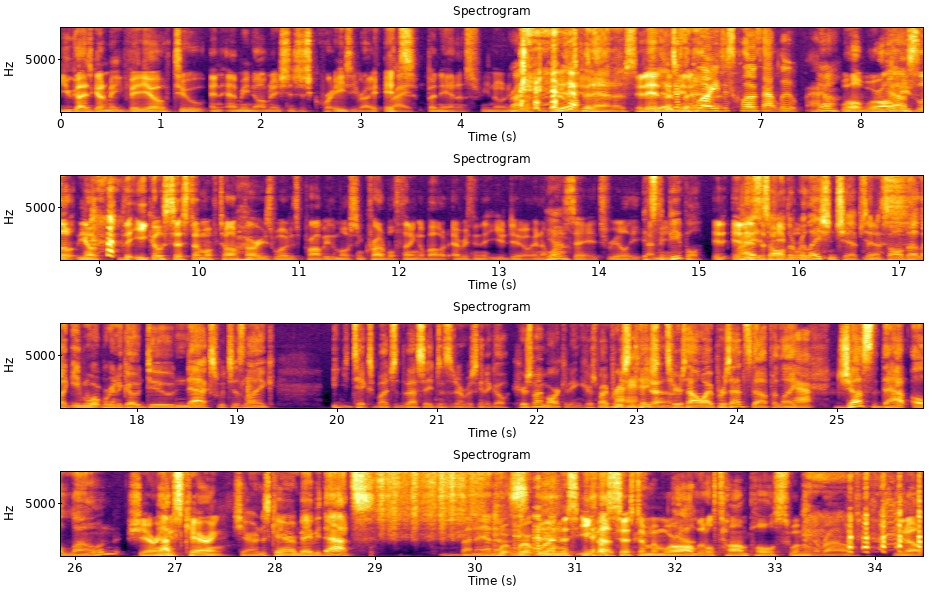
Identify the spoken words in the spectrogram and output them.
you guys got to make video to an Emmy nomination is just crazy, right? It's Right. bananas. You know what I Right. mean? It is bananas. It is. You I just, mean- clo- you just close that loop. Yeah. don't- Well, we're all Yeah. these little, you know, the ecosystem of Tom uh-huh. Ferry's Wood is probably the most incredible thing about everything that you do. And I Yeah. want to say it's really, It's I the mean, people. It, it right? is it's the all the people. relationships, and it's all the like. Even what we're going to go do next, which is like. It takes a bunch of the best agents and everyone's going to go. Here's my marketing. Here's my presentations. Yeah. Here's how I present stuff, and like Yeah. just that alone, Sharing that's- is caring. Sharon is caring, baby. That's bananas. We're, we're, we're in this Yes. ecosystem and we're all little Tom poles swimming around, you know,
